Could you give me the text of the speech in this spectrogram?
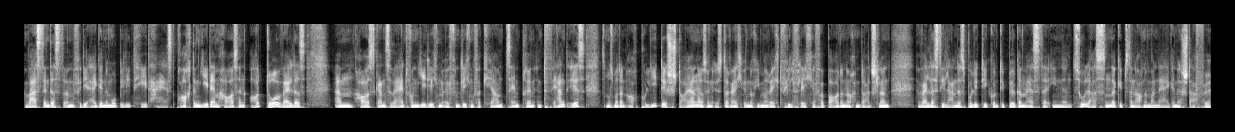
was denn das dann für die eigene Mobilität heißt. Braucht denn jeder im Haus ein Auto, weil das ähm, Haus ganz weit von jeglichem öffentlichen Verkehr und Zentren entfernt ist. Das muss man dann auch politisch steuern. Also in Österreich wird noch immer recht viel Fläche verbaut und auch in Deutschland, weil das die Landespolitik und die BürgermeisterInnen zulassen. Da gibt's dann auch nochmal eine eigene Staffel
